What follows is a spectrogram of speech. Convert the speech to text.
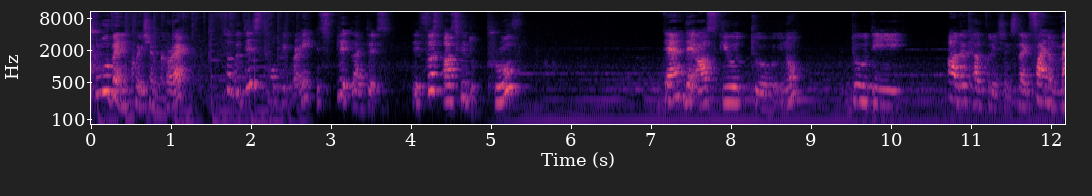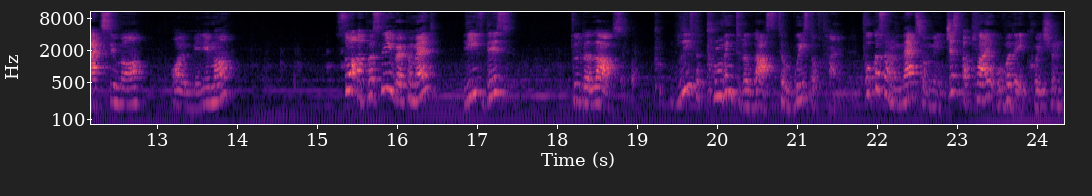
prove an equation, correct? So with this topic, right, it's split like this. They first ask you to prove, then they ask you to, you know, do the other calculations, like find a maxima or a minima. So I personally recommend leave this to the last. Leave the proving to the last. It's a waste of time. Focus on the max or min. Just apply over the equation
